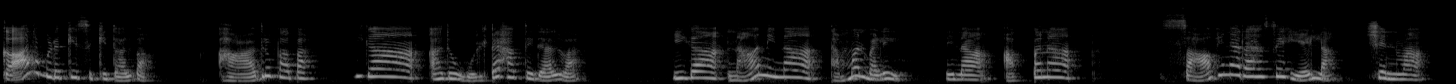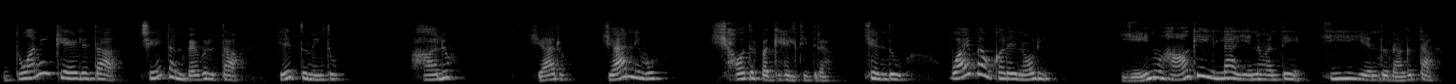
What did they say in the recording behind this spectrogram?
ಕಾಲ ಬುಡಕ್ಕೆ ಅಲ್ವಾ? ಆದರೂ ಪಾಪ, ಈಗ ಅದು ಉಲ್ಟೆ ಹಾಕ್ತಿದೆ ಅಲ್ವಾ? ಈಗ ನಾನು ನಿನ್ನ ತಮ್ಮನ ಬಳಿ ನಿನ್ನ ಅಪ್ಪನ ಸಾವಿನ ರಹಸ್ಯ ಹೇಳ. ಎನ್ನುವ ಧ್ವನಿ ಕೇಳಿದ ಚೇತನ್ ಬೆವರುತ ಎದ್ದು ನಿಂತು, ಹಾಲು? ಯಾರು? ಯಾರು ನೀವು? ಯಾವುದ್ರ ಬಗ್ಗೆ ಹೇಳ್ತಿದ್ದೀರಾ? ಎಂದು ವೈಭವ್ ಕಡೆ ನೋಡಿ, ಏನು ಹಾಗೆ ಇಲ್ಲ ಎನ್ನುವಂತೆ ಹೀ ಹೀ ಎಂದು ನಗುತ್ತಾ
